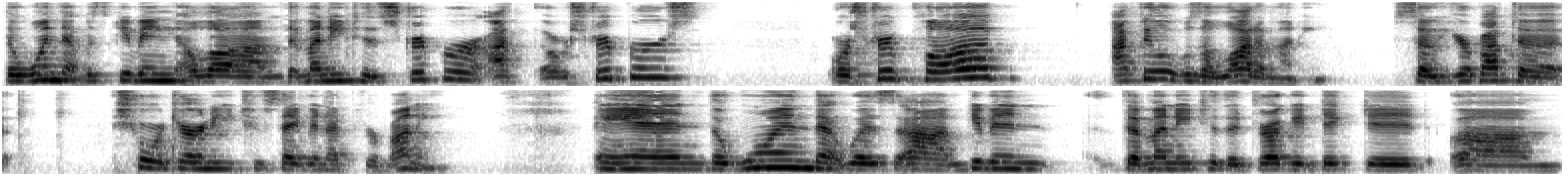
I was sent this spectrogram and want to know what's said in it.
the one that was giving a lot um, the money to the stripper or strippers or strip club. I feel it was a lot of money. So you're about to short journey to saving up your money. And the one that was um, given the money to the drug addicted, um,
